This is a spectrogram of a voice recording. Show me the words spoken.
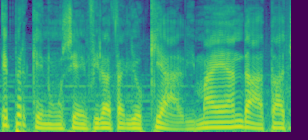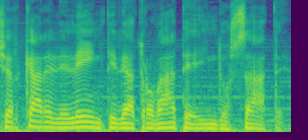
E perché non si è infilata gli occhiali, ma è andata a cercare le lenti, le ha trovate e indossate?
